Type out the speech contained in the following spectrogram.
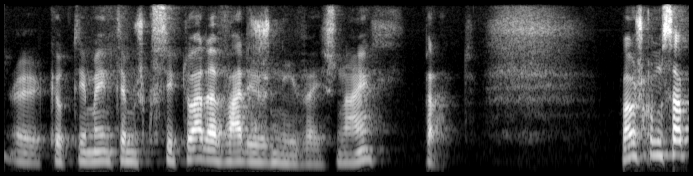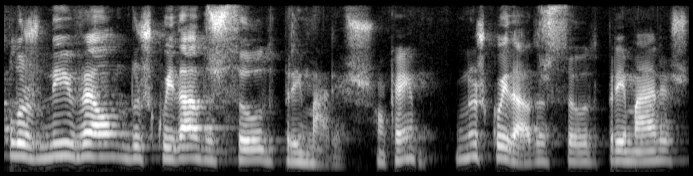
uh, que eu também temos que situar a vários níveis, não é? Vamos começar pelo nível dos cuidados de saúde primários, ok? Nos cuidados de saúde primários,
